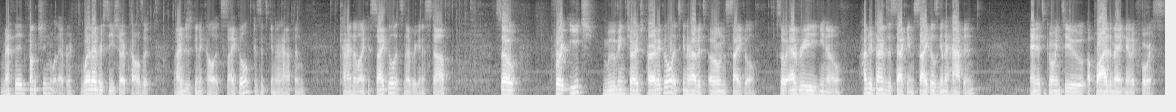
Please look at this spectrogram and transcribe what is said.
method, function, whatever, whatever C-sharp calls it. I'm just going to call it cycle because it's going to happen kind of like a cycle. It's never going to stop. So for each moving charged particle, it's going to have its own cycle. So every, you know, 100 times a second, cycle is going to happen, and it's going to apply the magnetic force.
